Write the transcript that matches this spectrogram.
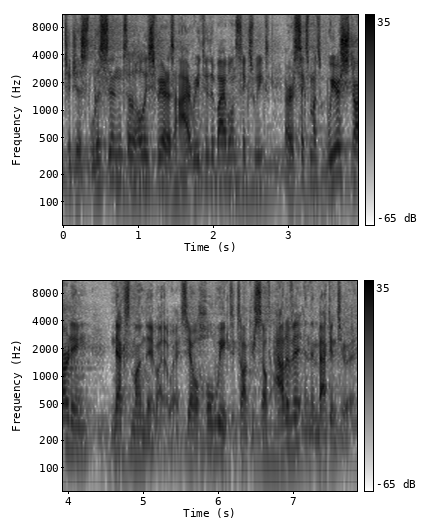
to just listen to the Holy Spirit as I read through the Bible in six weeks or six months. We are starting next Monday, by the way. So you have a whole week to talk yourself out of it and then back into it.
